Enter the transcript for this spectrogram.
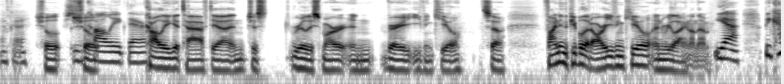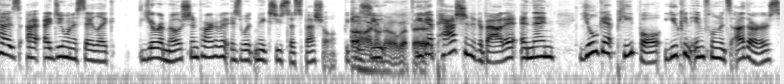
Okay. She'll She's she'll colleague there. colleague at Taft, yeah, and just really smart and very even keel. So finding the people that are even keel and relying on them. Yeah, because I, I do want to say like your emotion part of it is what makes you so special because Oh, I you don't know about that. you get passionate about it and then you'll get people you can influence others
